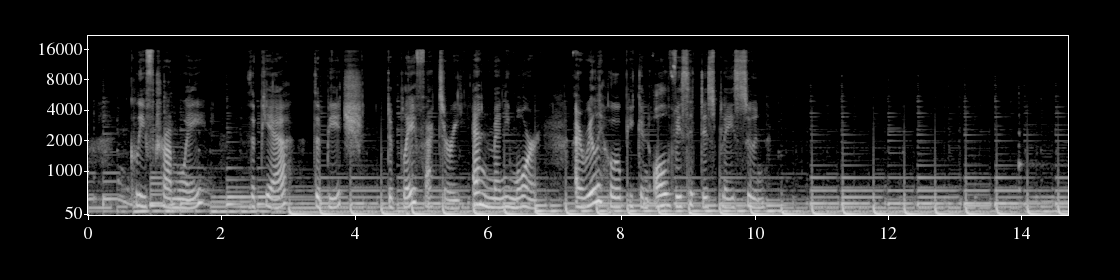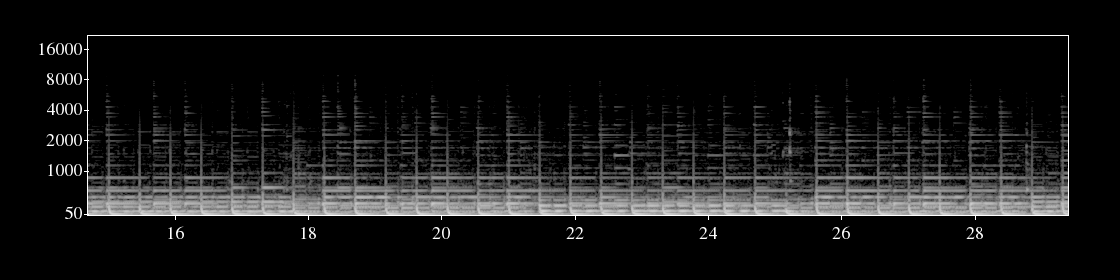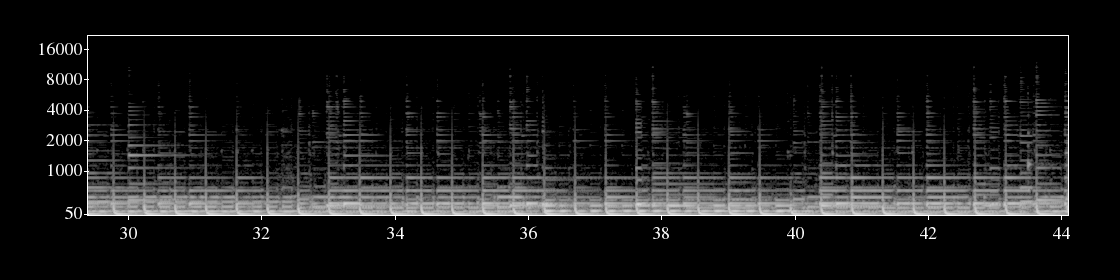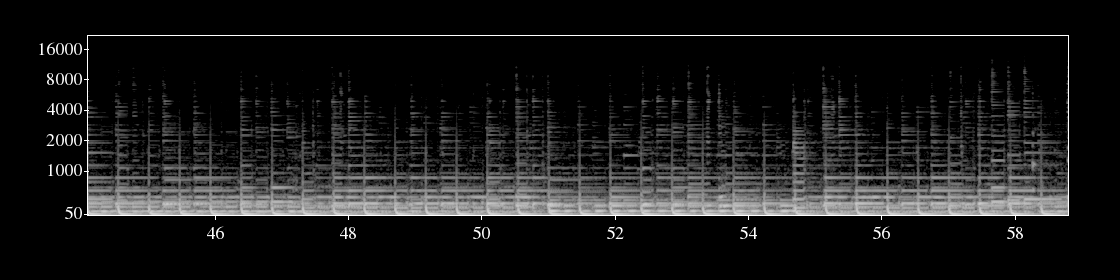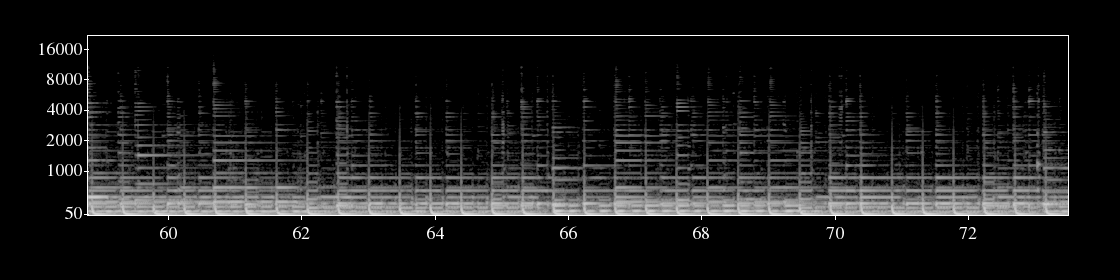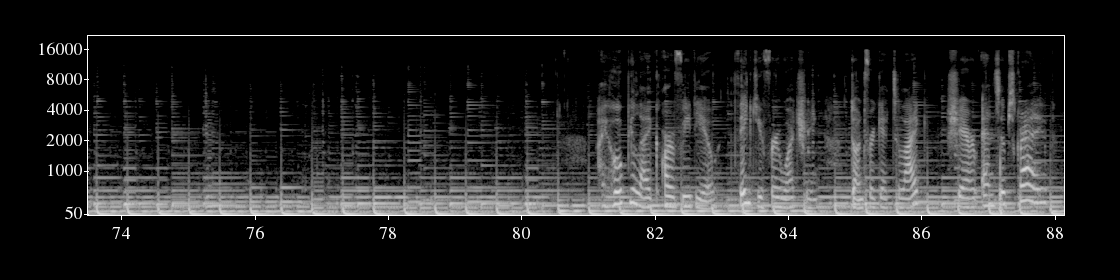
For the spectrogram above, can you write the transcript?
Cliff Tramway, the pier, the beach, the play factory, and many more. I really hope you can all visit this place soon. Hope you like our video. Thank you for watching. Don't forget to like, share, and subscribe.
